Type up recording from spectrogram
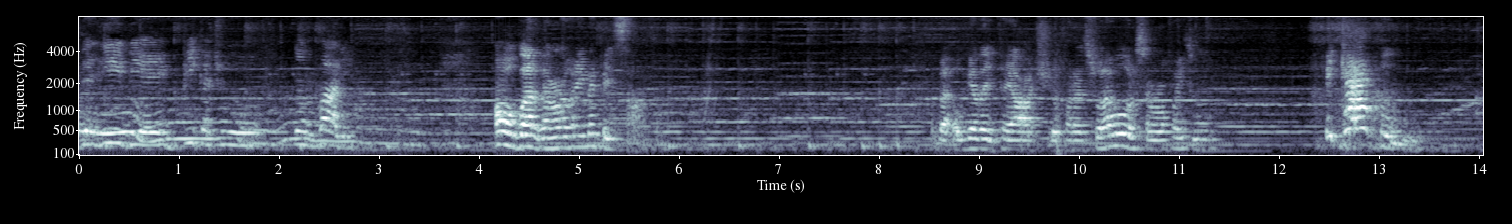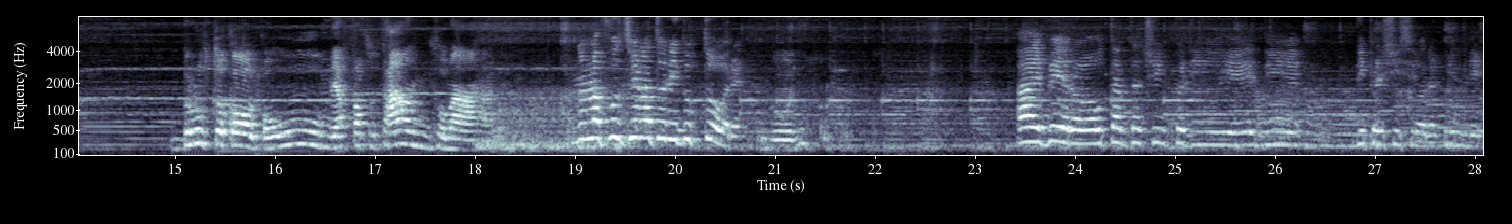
degli Eevee e i Pikachu normali. Oh, guarda, non avrei mai pensato. Vabbè, ovviamente Acido farà il suo lavoro, se non lo fai tu. Pikachu! Brutto colpo, uh, mi ha fatto tanto male. Non ha funzionato il riduttore. Good. Ah, è vero, 85 di, di, di precisione, quindi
